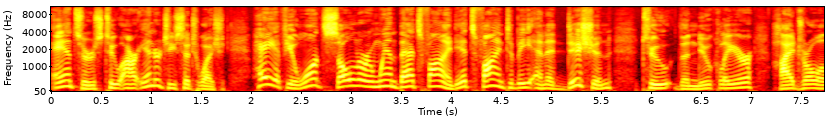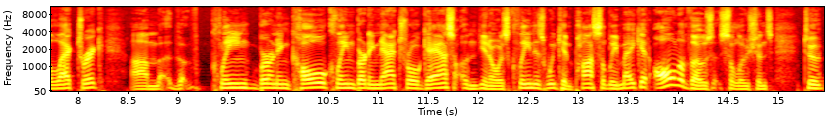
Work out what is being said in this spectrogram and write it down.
answers to our energy situation. Hey, if you want solar and wind, that's fine. It's fine to be an addition to the nuclear, hydroelectric, um, clean burning coal, clean burning natural gas, um, you know, as clean as we can possibly make it. All of those solutions to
